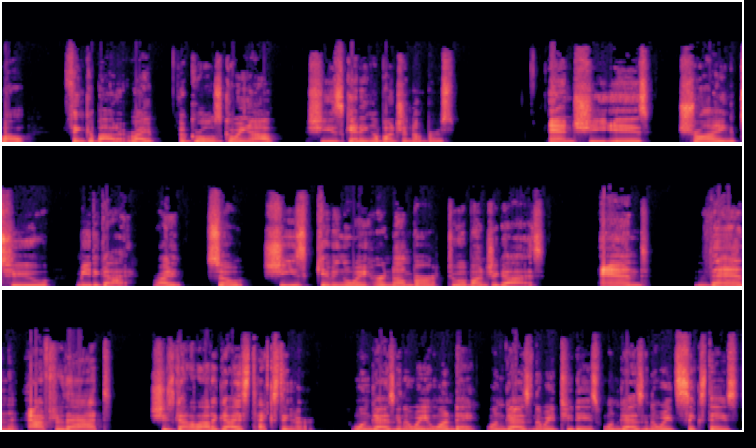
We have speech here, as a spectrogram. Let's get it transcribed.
Well, think about it, right? A girl's going out, she's getting a bunch of numbers, and she is trying to meet a guy, right? So she's giving away her number to a bunch of guys. And then after that, she's got a lot of guys texting her. One guy's going to wait one day, one guy's going to wait two days, one guy's going to wait six days.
